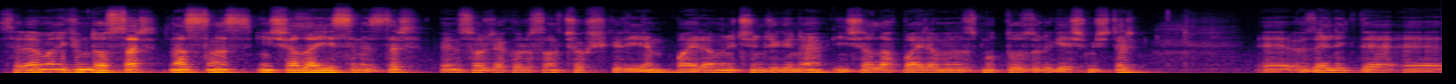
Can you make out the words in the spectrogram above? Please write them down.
Selamünaleyküm dostlar. Nasılsınız? İnşallah iyisinizdir. Beni soracak olursanız çok şükür iyiyim. Bayramın üçüncü günü. İnşallah bayramınız mutlu huzurlu geçmiştir. Ee, özellikle e,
